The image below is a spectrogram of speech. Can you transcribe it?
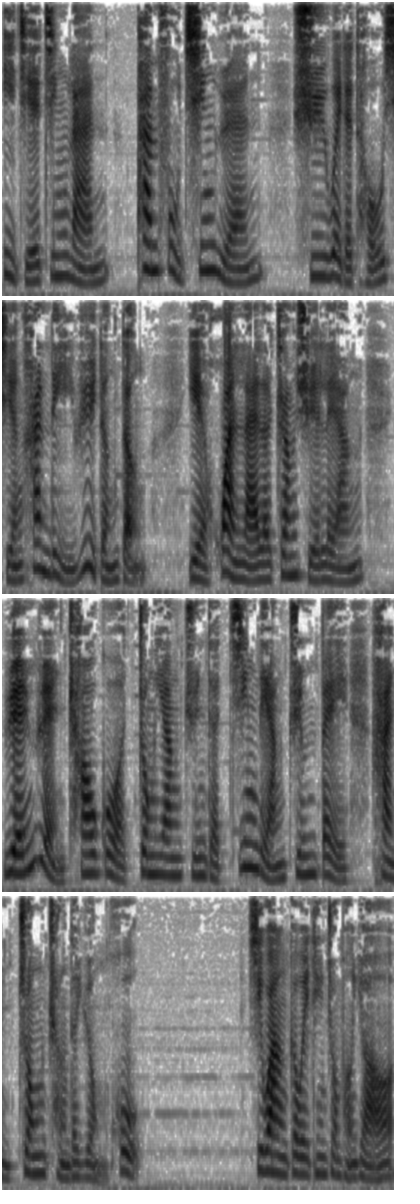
义结金兰、攀附清源、虚伪的头衔和礼遇等等，也换来了张学良远远超过中央军的精良军备和忠诚的拥护。希望各位听众朋友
